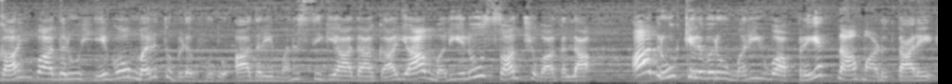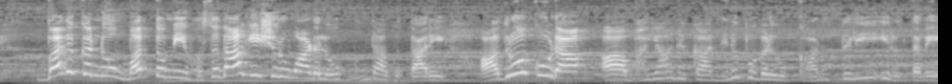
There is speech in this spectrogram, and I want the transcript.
ಗಾಯವಾದರೂ ಹೇಗೋ ಮರೆತು ಬಿಡಬಹುದು, ಆದರೆ ಮನಸ್ಸಿಗೆ ಆದ ಗಾಯ ಮರೆಯಲು ಸಾಧ್ಯವಾಗಲ್ಲ. ಆದರೂ ಕೆಲವರು ಮರೆಯುವ ಪ್ರಯತ್ನ ಮಾಡುತ್ತಾರೆ. ಬದುಕನ್ನು ಮತ್ತೊಮ್ಮೆ ಹೊಸದಾಗಿ ಶುರು ಮಾಡಲು ಮುಂದಾಗುತ್ತಾರೆ. ಆದರೂ ಕೂಡ ಆ ಭಯಾನಕ ನೆನಪುಗಳು ಕಾಡುತ್ತಲೇ ಇರುತ್ತವೆ.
